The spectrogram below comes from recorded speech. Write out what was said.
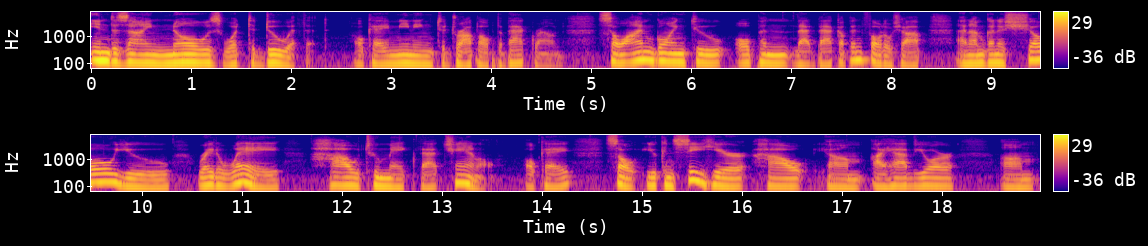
InDesign knows what to do with it okay, meaning to drop out the background. So I'm going to open that back up in Photoshop and I'm going to show you right away how to make that channel. Okay, so you can see here how um, I have your, um,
